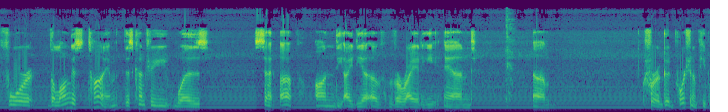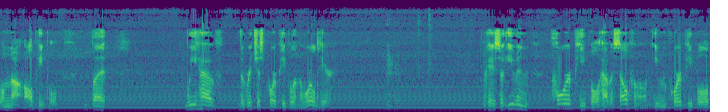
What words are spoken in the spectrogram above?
For the longest time, this country was set up on the idea of variety and um, for a good portion of people, not all people, but we have the richest poor people in the world here. Okay, so even poor people have a cell phone. Even poor people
